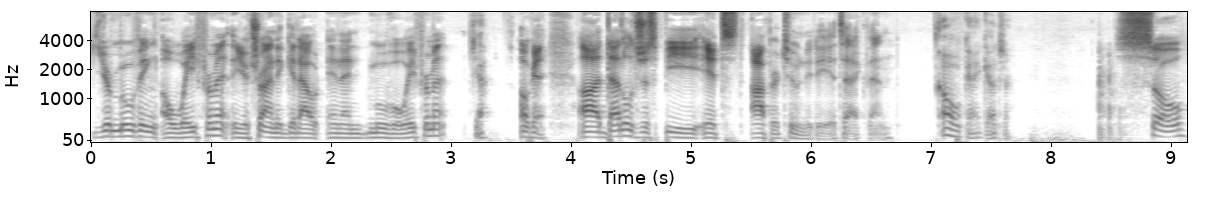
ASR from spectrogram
you're moving away from it? You're trying to get out and then move away from it? Yeah. Okay. Uh, that'll just be its opportunity attack then. Oh, okay. Gotcha. So,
